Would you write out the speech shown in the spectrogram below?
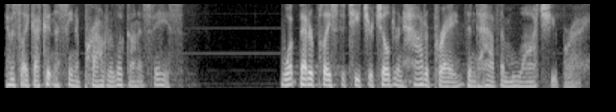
it was like I couldn't have seen a prouder look on his face. What better place to teach your children how to pray than to have them watch you pray?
